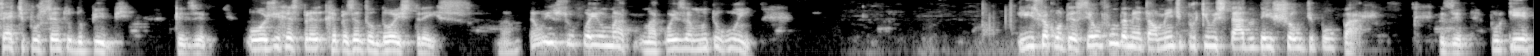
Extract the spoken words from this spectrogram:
7% do PIB. Quer dizer, hoje representam 2, 3. Né? Então, isso foi uma, uma coisa muito ruim. E isso aconteceu fundamentalmente porque o Estado deixou de poupar. Quer dizer, porque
